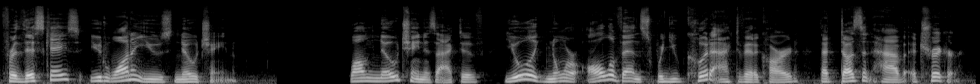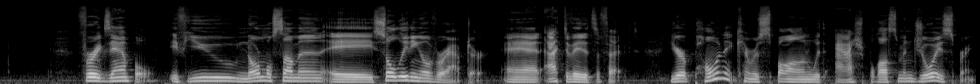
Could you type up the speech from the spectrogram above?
For this case, you'd want to use no chain. While no chain is active, you'll ignore all events where you could activate a card that doesn't have a trigger. For example, if you normal summon a Soul Eating Oviraptor and activate its effect, your opponent can respond with Ash Blossom and Joy Spring.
